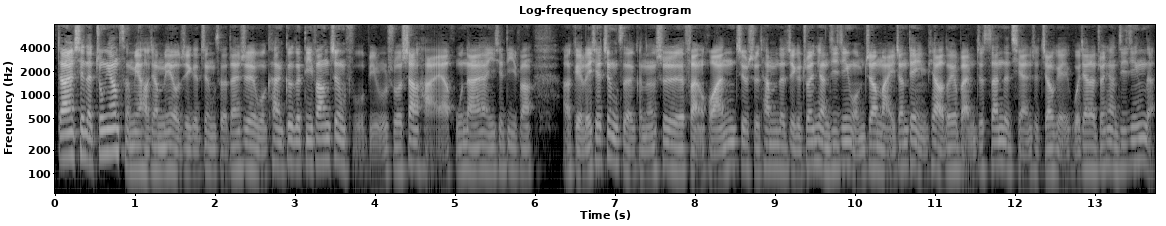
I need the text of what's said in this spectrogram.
当然现在中央层面好像没有这个政策，但是我看各个地方政府，比如说上海啊、湖南啊一些地方啊，给了一些政策，可能是返还，就是他们的这个专项基金。我们知道买一张电影票都有百分之三的钱是交给国家的专项基金的，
